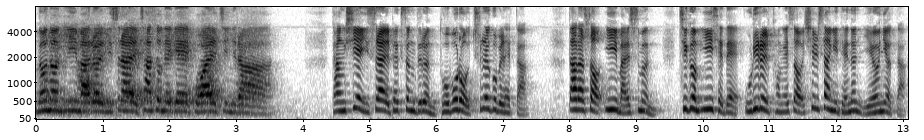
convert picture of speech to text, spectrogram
너는 이 말을 이스라엘 자손에게 고할지니라 당시의 이스라엘 백성들은 도보로 출애굽을 했다. 따라서 이 말씀은 지금 이 세대 우리를 통해서 실상이 되는 예언이었다.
